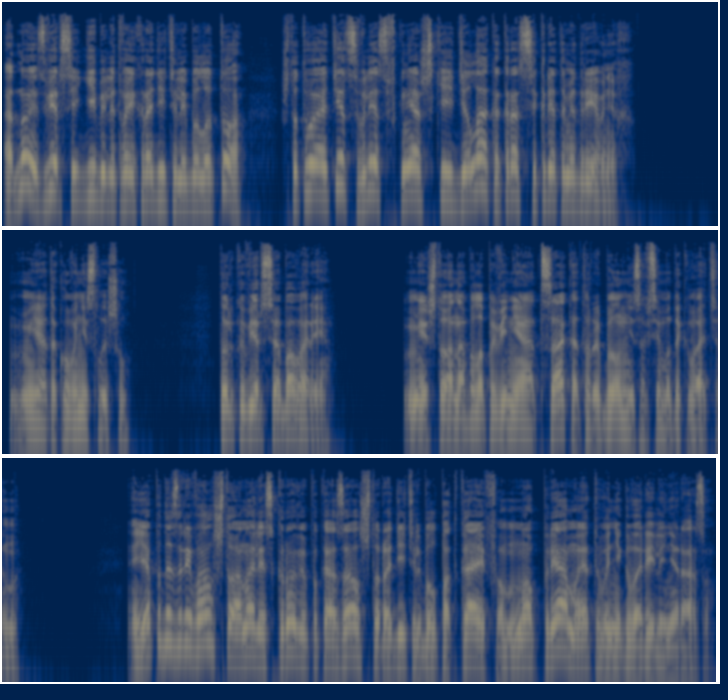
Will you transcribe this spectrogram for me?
Одной из версий гибели твоих родителей было то, что твой отец влез в княжеские дела как раз с секретами древних. Я такого не слышал только версию об аварии. И что она была по вине отца, который был не совсем адекватен. Я подозревал, что анализ крови показал, что родитель был под кайфом, но прямо этого не говорили ни разу.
